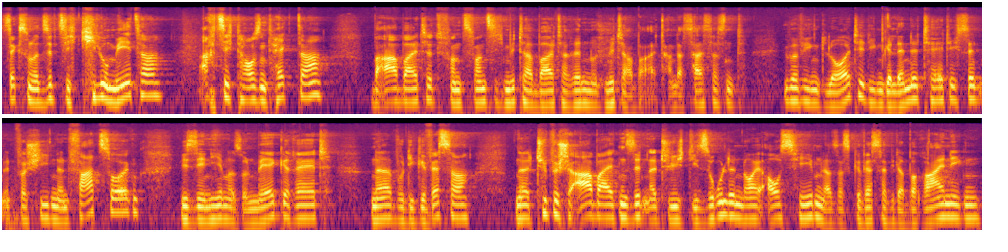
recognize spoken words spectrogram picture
670 Kilometer, 80.000 Hektar bearbeitet von 20 Mitarbeiterinnen und Mitarbeitern. Das heißt, das sind überwiegend Leute, die im Gelände tätig sind mit verschiedenen Fahrzeugen. Wir sehen hier mal so ein Mähgerät, ne, wo die Gewässer, ne, typische Arbeiten sind natürlich die Sohle neu ausheben, also das Gewässer wieder bereinigen,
